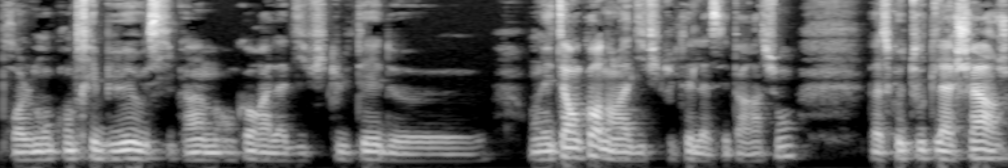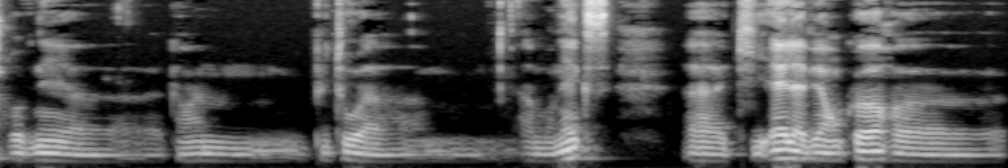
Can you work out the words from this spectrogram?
probablement contribué aussi quand même encore à la difficulté de. On était encore dans la difficulté de la séparation parce que toute la charge revenait euh, quand même plutôt à, à mon ex, euh, qui elle avait encore euh,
